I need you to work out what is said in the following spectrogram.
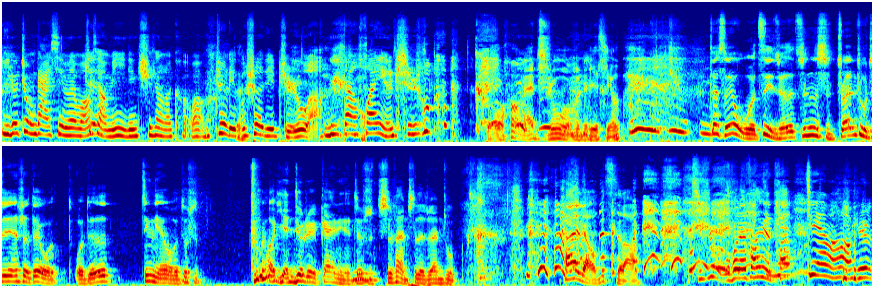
一个重大新闻，王小明已经吃上了渴望。这里不涉及植入啊，但欢迎植入。渴望来植入我们这也行。对，所以我自己觉得真的是专注这件事，对我，我觉得今年我就是主要研究这个概念，就是吃饭吃的专注，太了不起了。其实我后来发现他，今天王老师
